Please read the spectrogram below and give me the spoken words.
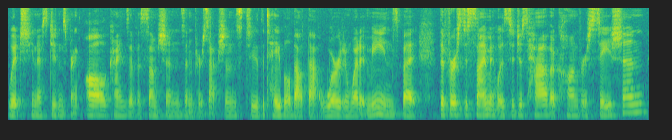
which you know students bring all kinds of assumptions and perceptions to the table about that word and what it means. But the first assignment was to just have a conversation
